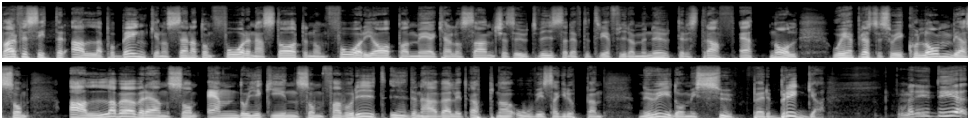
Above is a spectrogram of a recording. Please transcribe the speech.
Varför sitter alla på bänken? Och sen att de får den här starten, de får Japan med Carlos Sanchez utvisad efter 3-4 minuter, straff 1-0. Och helt plötsligt så är Colombia som alla var överens om ändå gick in som favorit i den här väldigt öppna och ovissa gruppen. Nu är ju de i superbrygga. Men det är ju det,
